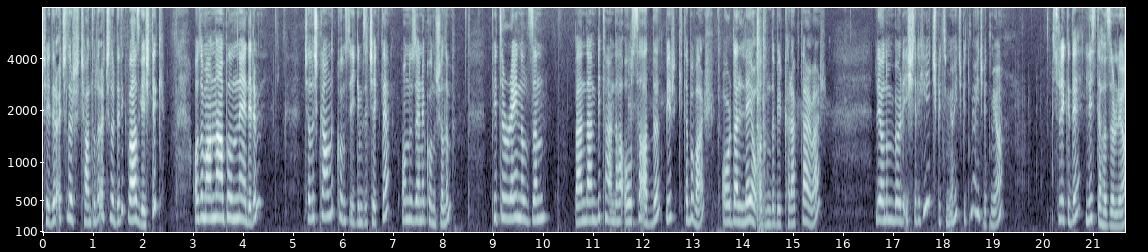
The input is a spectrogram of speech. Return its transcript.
şeyleri açılır, çantalar açılır dedik vazgeçtik. O zaman ne yapalım ne edelim? Çalışkanlık konusu ilgimizi çekti. Onun üzerine konuşalım. Peter Reynolds'ın Benden Bir Tane Daha Olsa adlı bir kitabı var. Orada Leo adında bir karakter var. Leo'nun böyle işleri hiç bitmiyor, hiç bitmiyor, hiç bitmiyor. Sürekli de liste hazırlıyor.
